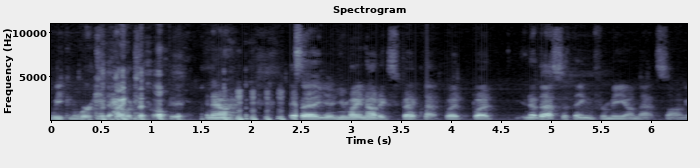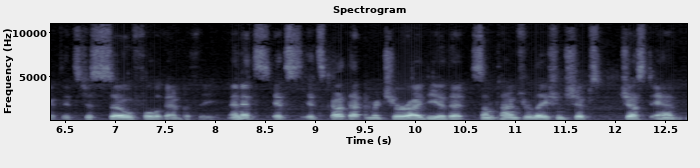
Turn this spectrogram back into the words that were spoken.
we can work it out know. you know it's, uh, you, you might not expect that but but you know that's the thing for me on that song it, it's just so full of empathy and it's it's it's got that mature idea that sometimes relationships just end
